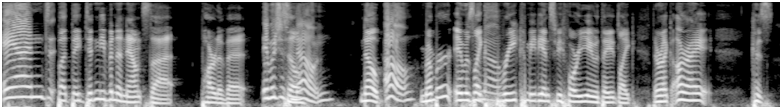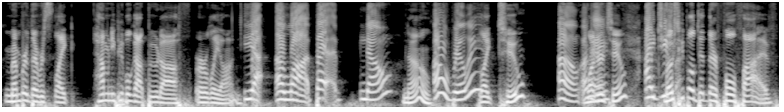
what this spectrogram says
And But they didn't even announce that part of it. it was just known. No. Oh, Remember, it was like No. three comedians before you. They like they were like, all right, because remember there was like how many people got booed off early on? yeah, a lot, but no. No, Oh, really? like two, oh, okay. one or two. I do. Most people did their full five,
